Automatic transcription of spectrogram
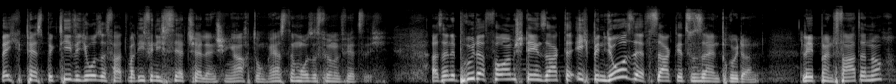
welche Perspektive Josef hat, weil die finde ich sehr challenging. Achtung, 1. Mose 45. Als seine Brüder vor ihm stehen, sagt er, ich bin Josef, sagt er zu seinen Brüdern. Lebt mein Vater noch?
